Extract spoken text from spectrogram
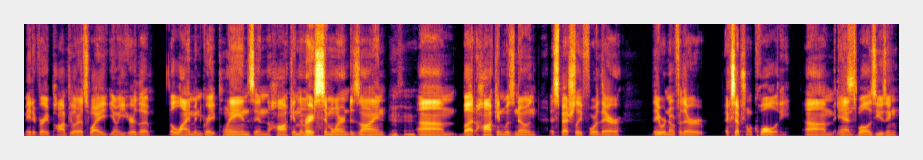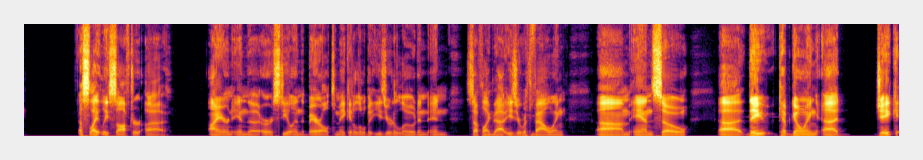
made it very popular. That's why you know you hear the the Lyman Great Plains and the Hawken. They're Mm. very similar in design. Mhm. Um, but Hawken was known especially for their they were known for their exceptional quality, um, Yes. as well as using a slightly softer uh, iron in the or steel in the barrel to make it a little bit easier to load and and stuff like Mhm. that, easier with Mhm. fouling. Um, and so uh, they kept going. Uh, Jake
